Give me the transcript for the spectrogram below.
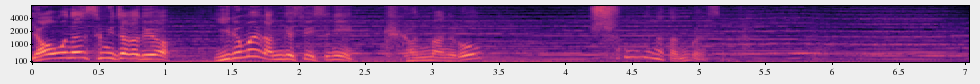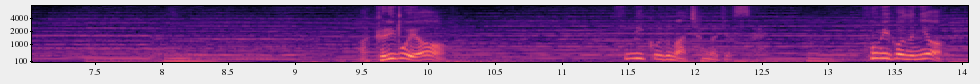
영원한 승리자가 되어 이름을 남길 수 있으니 그것만으로 충분하다는 거였습니다. 아 그리고요 후미코도 마찬가지였어요. 후미코는요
